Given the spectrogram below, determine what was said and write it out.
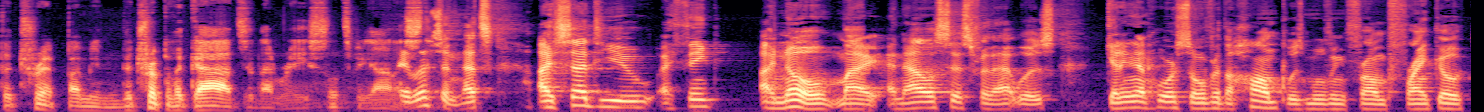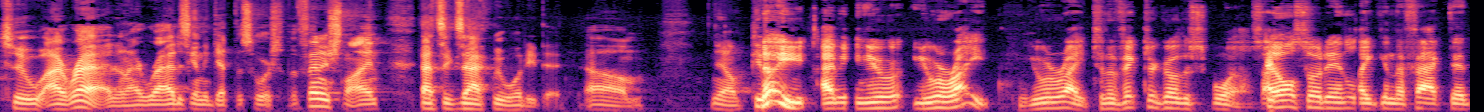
the trip. I mean the trip of the gods in that race. Let's be honest. Hey, listen, that's I said to you. I think I know my analysis for that was getting that horse over the hump was moving from Franco to Irad, and Irad is going to get this horse to the finish line. That's exactly what he did. Um, you know, people- no, you, I mean, you were, you were right. You were right. To the victor go the spoils. I also didn't like in the fact that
